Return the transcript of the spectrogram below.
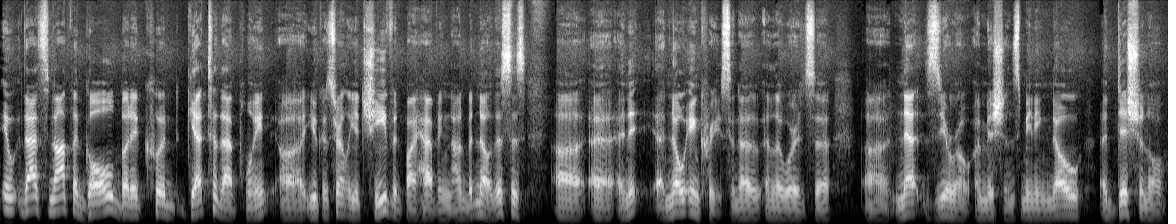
It, that's not the goal, but it could get to that point. Uh, you could certainly achieve it by having none, but no, this is uh, a, a, a no increase. In, in other words, uh, uh, net zero emissions, meaning no additional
